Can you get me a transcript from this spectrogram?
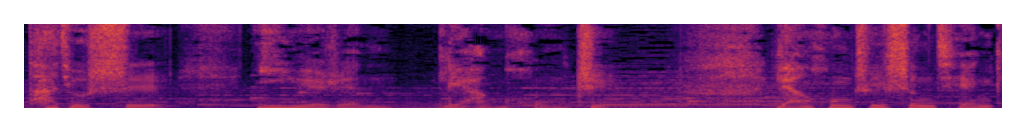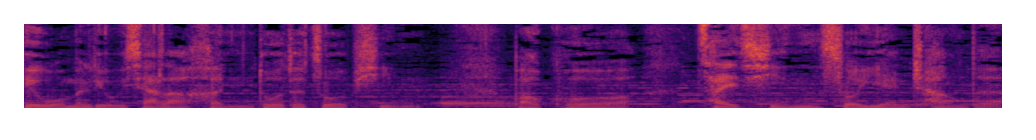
他就是音乐人梁鸿志。梁鸿志生前给我们留下了很多的作品，包括蔡琴所演唱的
